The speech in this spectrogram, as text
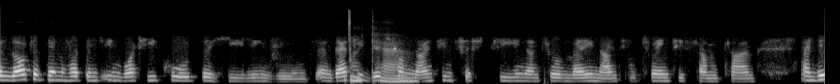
a lot of them happened in what he called the healing rooms. And that he did from 1915 until May 1920 sometime. And then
